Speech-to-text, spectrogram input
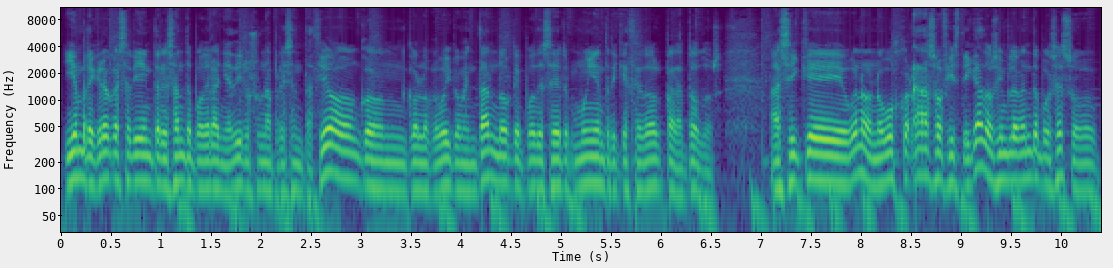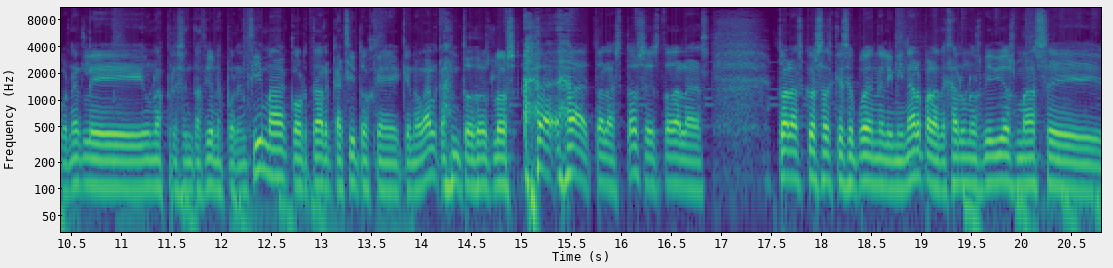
Y hombre, creo que sería interesante poder añadiros una presentación con, con, lo que voy comentando, que puede ser muy enriquecedor para todos. Así que, bueno, no busco nada sofisticado, simplemente pues eso, ponerle unas presentaciones por encima, cortar cachitos que, que no valgan, todos los, todas las toses, todas las todas las cosas que se pueden eliminar para dejar unos vídeos más, eh,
